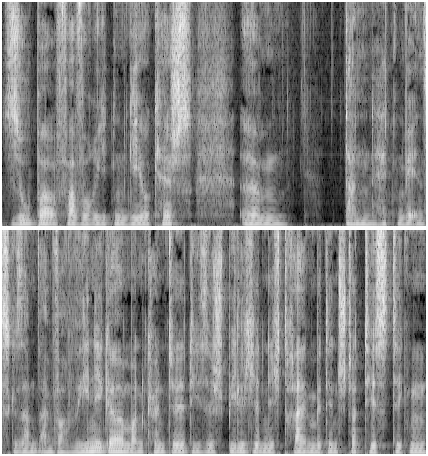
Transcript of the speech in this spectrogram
super Favoriten Geocaches. Ähm, dann hätten wir insgesamt einfach weniger. Man könnte diese Spielchen nicht treiben mit den Statistiken,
